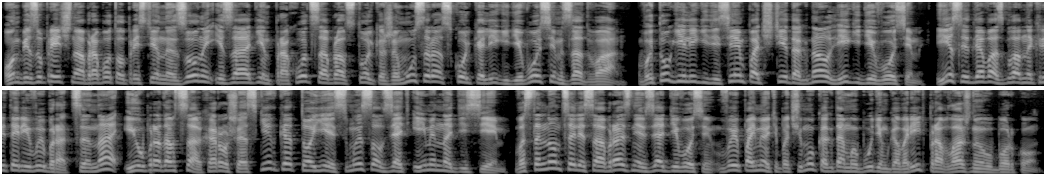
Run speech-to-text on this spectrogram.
Он безупречно обработал пристенные зоны и за один проход собрал столько же мусора, сколько Лиги D8 за два. В итоге Лиги D7 почти догнал догнал Лиги D8. Если для вас главный критерий выбора – цена и у продавца хорошая скидка, то есть смысл взять именно D7. В остальном целесообразнее взять D8. Вы поймете почему, когда мы будем говорить про влажную уборку.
